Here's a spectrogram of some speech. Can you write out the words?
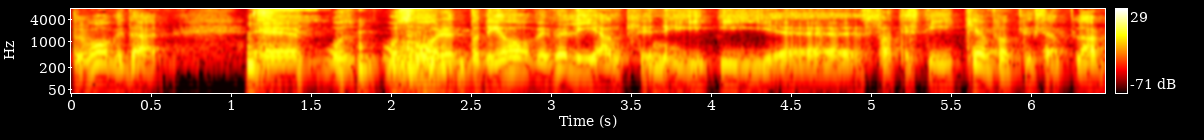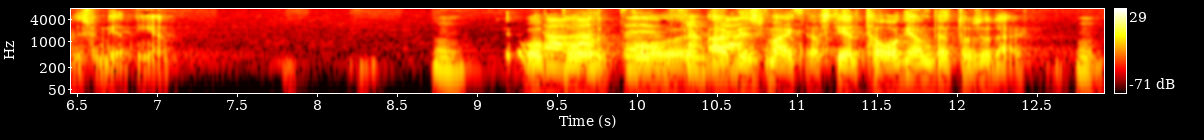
Då var vi där. Eh, och, och, svaret på det har vi väl egentligen i, i eh, statistiken från till exempel Arbetsförmedlingen. Mm. Och ja, på, att, på eh, arbetsmarknadsdeltagandet och sådär. Mm.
